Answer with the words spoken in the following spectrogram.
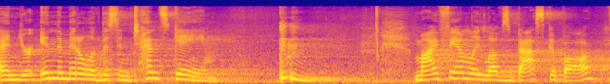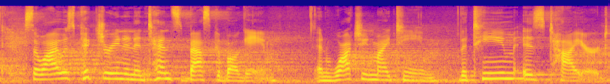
and you're in the middle of this intense game. My family loves basketball, so I was picturing an intense basketball game and watching my team. The team is tired.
